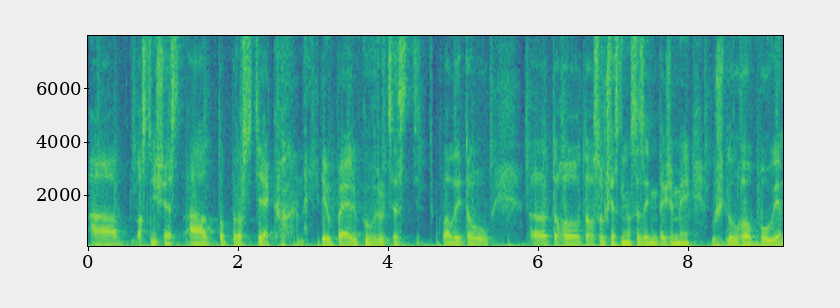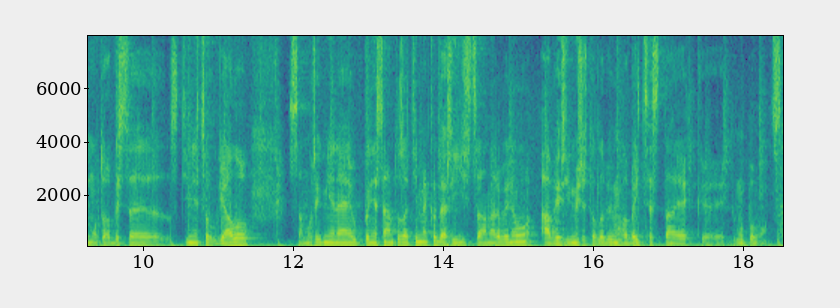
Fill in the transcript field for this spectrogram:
a vlastně šest a to prostě jako nejde úplně ruku v ruce s kvalitou uh, toho, toho současného sezení, takže my už dlouho bojujeme o to, aby se s tím něco udělalo. Samozřejmě ne, úplně se nám to zatím jako daří zcela na rovinu a věříme, že tohle by mohla být cesta, jak, jak tomu pomoct.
